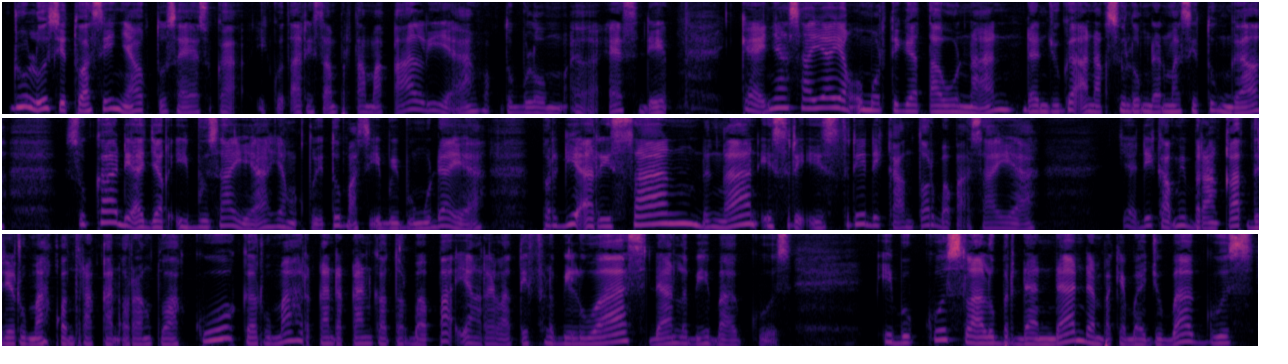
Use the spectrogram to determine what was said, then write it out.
Dulu situasinya waktu saya suka ikut arisan pertama kali ya, waktu belum eh, SD, kayaknya saya yang umur tiga tahunan dan juga anak sulung dan masih tunggal, suka diajak ibu saya yang waktu itu masih ibu-ibu muda ya, pergi arisan dengan istri-istri di kantor bapak saya. Jadi kami berangkat dari rumah kontrakan orang tuaku ke rumah rekan-rekan kantor bapak yang relatif lebih luas dan lebih bagus. Ibuku selalu berdandan dan pakai baju bagus.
